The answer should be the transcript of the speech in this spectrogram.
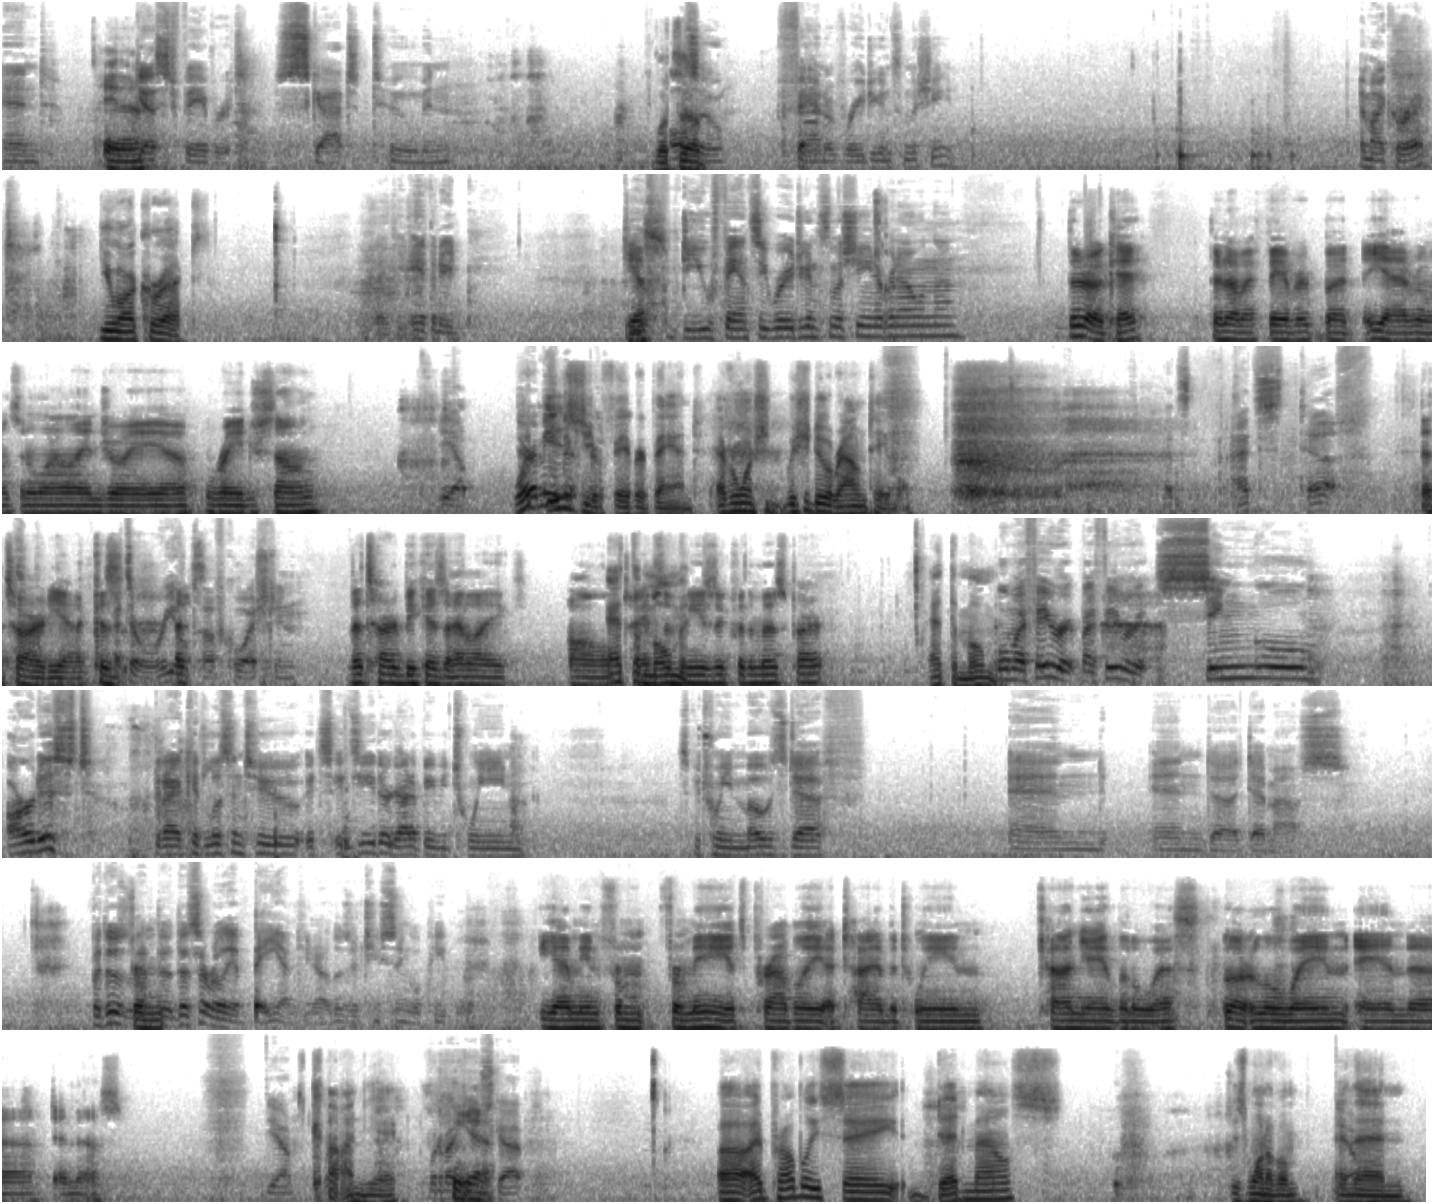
and Hey guest favorite, Scott Tooman. What's also, up? fan of Rage Against the Machine. Am I correct? You are correct. Thank you. Anthony, Yes, do you fancy Rage Against the Machine every now and then? they're okay. They're not my favorite, but yeah, every once in a while I enjoy a uh, rage song. Yep. What is I mean, they're- your favorite band? Everyone should. We should do a round table. That's that's tough. That's hard, yeah, because That's a real that's, tough question. that's hard because I like all At the types of music for the most part. At the moment, Well, my favorite, my favorite single artist that I could listen to, it's it's either got to be between it's between Mos Def and and uh, deadmau5. But those From- th- that's not really a band, you know. Those are two single people. Yeah, I mean, from for me, it's probably a tie between Kanye, Little West, or Lil Wayne, and uh, deadmau5. Yeah. Kanye. What about you, Yeah. Scott? Uh, I'd probably say deadmau5 is one of them, and then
